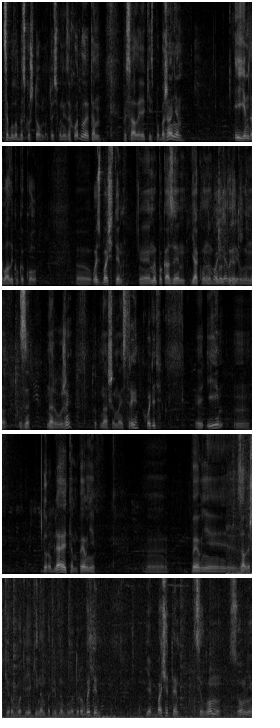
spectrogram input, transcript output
це було безкоштовно. Тобто вони заходили там, писали якісь побажання, і їм давали Кока-Колу. Е, Ось бачите, ми показуємо, як воно було виготовлено з наружі. Тут наші майстри ходять е, і доробляють там певні, е, певні залишки роботи, які нам потрібно було доробити. Як бачите, в цілому ззовні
